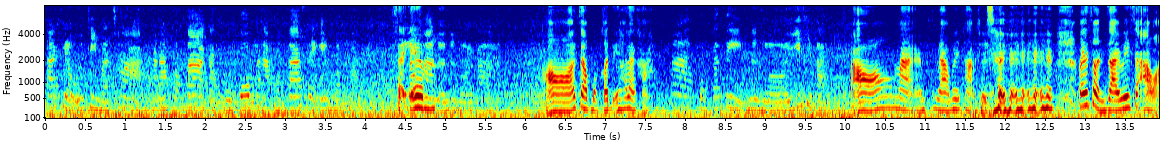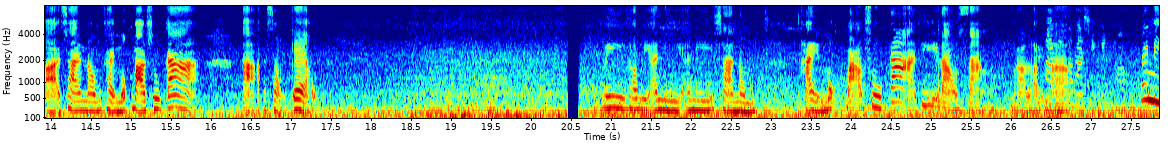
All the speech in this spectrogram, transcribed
ชาเขียวอุจิมัทฉะ โกโก้พานาคอตต้าไซส์ M อะค่ะไซส์ M ราคาเหลือ100บาทอ๋อจากปกติเท่าไหร่คะจากปกติ120บาทอ๋อไม่พี่เอาไปถามเฉยๆ ไม่สนใจพี่จะเอาอ่าชานมไข่มุกบราวน์ชูก้า อ่าสองแก้วนี่เขามีอันนี้ อันนี้ชานมไข่มุกบราวน์ชูก้าที่เราสั่งอร่อยลูกค้ามาก สมาชิกไหมคะ ไม่มี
